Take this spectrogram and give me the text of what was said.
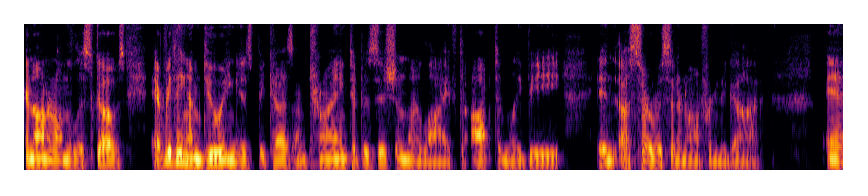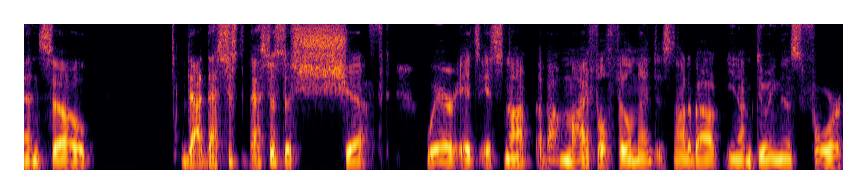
and on and on the list goes. Everything I'm doing is because I'm trying to position my life to optimally be in a service and an offering to God. And so that that's just that's just a shift where it's it's not about my fulfillment it's not about you know i'm doing this for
